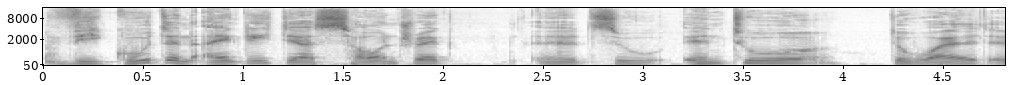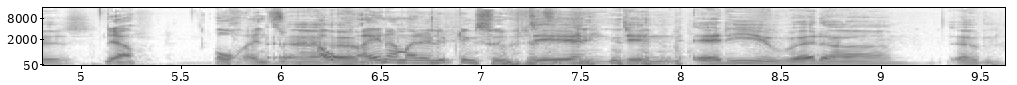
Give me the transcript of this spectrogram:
wie gut denn eigentlich der Soundtrack äh, zu Into the Wild ist. Ja, auch, ein, Ähm, auch einer meiner Lieblingsfilme. Den, den Eddie Vedder, ähm,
